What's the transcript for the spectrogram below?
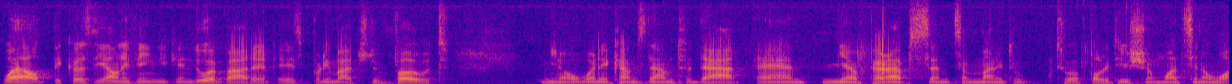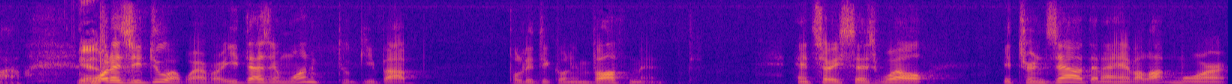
Well, because the only thing you can do about it is pretty much to vote. You know, when it comes down to that, and you know, perhaps send some money to, to a politician once in a while. Yeah. What does he do, however? He doesn't want to give up political involvement, and so he says, "Well, it turns out that I have a lot more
